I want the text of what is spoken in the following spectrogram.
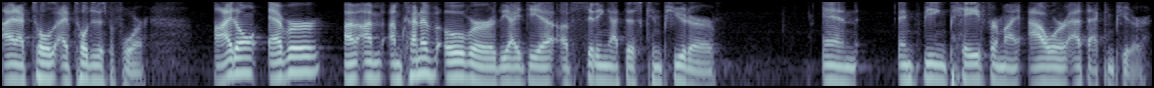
and I've told I've told you this before. I don't ever. I'm I'm kind of over the idea of sitting at this computer and and being paid for my hour at that computer,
